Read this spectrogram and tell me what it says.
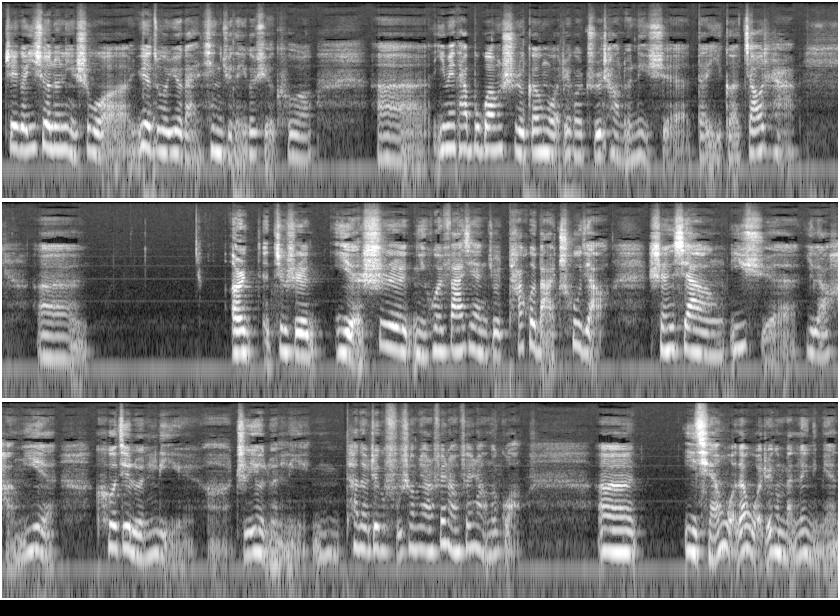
这个医学伦理是我越做越感兴趣的一个学科。呃，因为它不光是跟我这个职场伦理学的一个交叉，呃，而就是也是你会发现，就他会把触角伸向医学、医疗行业、科技伦理啊、职业伦理，嗯，它的这个辐射面非常非常的广。呃，以前我在我这个门类里面。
